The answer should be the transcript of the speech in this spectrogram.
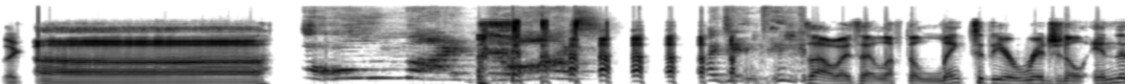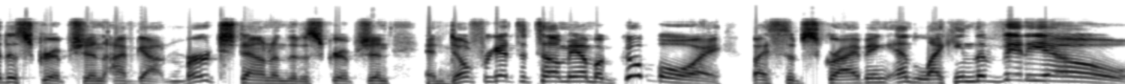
Like, uh. I didn't think. As always, I left a link to the original in the description. I've got merch down in the description. And don't forget to tell me I'm a good boy by subscribing and liking the video.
